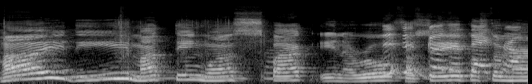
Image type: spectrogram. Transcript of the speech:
Hi, the matting was packed in a row This to save customer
